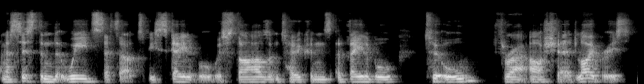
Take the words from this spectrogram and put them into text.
and a system that we'd set up to be scalable with styles and tokens available to all throughout our shared libraries.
